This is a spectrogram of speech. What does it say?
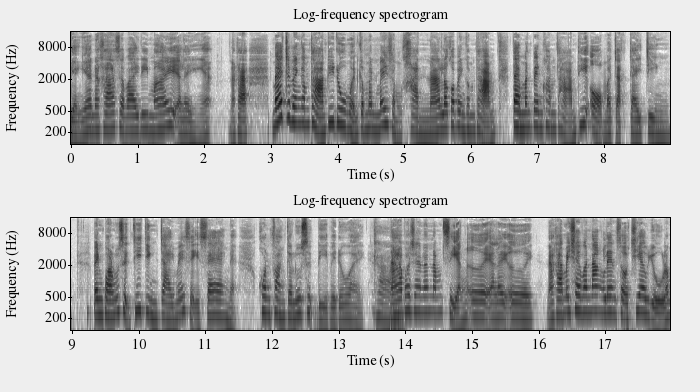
อย่างเงี้ยนะคะ สบายดีไหมอะไรอย่างเงี้ย นะคะ แม้จะเป็นคำถามที่ดูเหมือนกับมันไม่สำคัญนะ แล้วก็เป็นคำถาม แต่มันเป็นคำถามที่ออกมาจากใจจริง เป็นความรู้สึกที่จริงใจไม่เสแสร้งเนี่ย คนฟังจะรู้สึกดีไปด้วยค่ะนะคะเพราะฉะนั้นน้ำเสียงเอ่ยอะไรเอ่ยนะคะ ไม่ใช่ว่านั่งเล่นโซเชียลอยู่แล้ว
